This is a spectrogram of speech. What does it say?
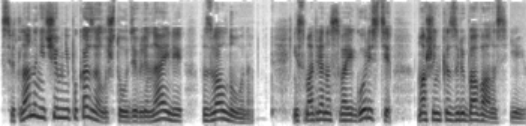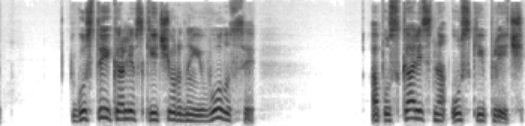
Светлана ничем не показала, что удивлена или взволнована. Несмотря на свои горести, Машенька залюбовалась ею. Густые королевские черные волосы опускались на узкие плечи.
